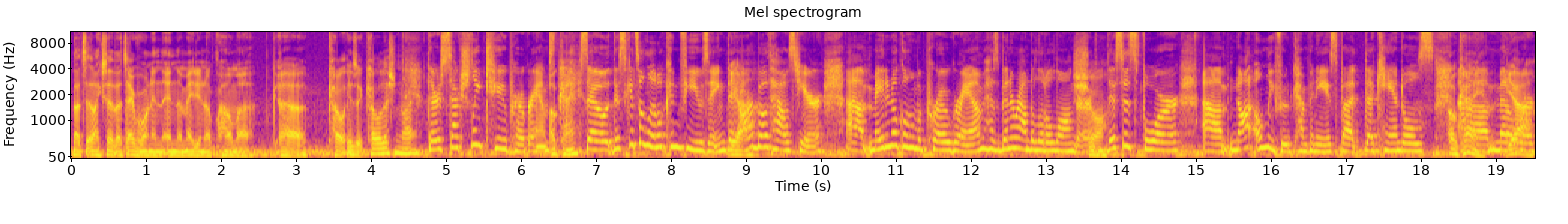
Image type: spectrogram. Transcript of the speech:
that's like I said, that's everyone in the, in the Made in Oklahoma. Uh, co- is it coalition, right? There's actually two programs. Okay. So this gets a little confusing. They Yeah. are both housed here. Uh, Made in Oklahoma program has been around a little longer. Sure. This is for um, not only food companies, but the candles, Okay. uh, Yeah.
